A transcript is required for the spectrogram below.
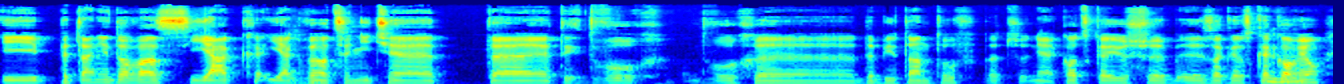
I pytanie do Was, jak, jak Wy ocenicie te, tych dwóch, dwóch e, debiutantów, znaczy nie, Kockę już e, zagrał z Krakowią, mhm.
